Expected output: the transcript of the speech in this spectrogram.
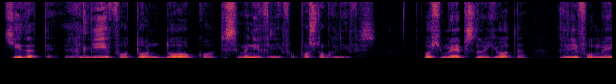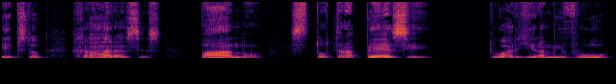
και είδατε γλύφο τον τόκο, τι σημαίνει γλύφο, πώς τον γλύφεις; Όχι με ε γιώτα, γλύφο με ύψιλον, χάραζες πάνω στο τραπέζι του αργυραμιβού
